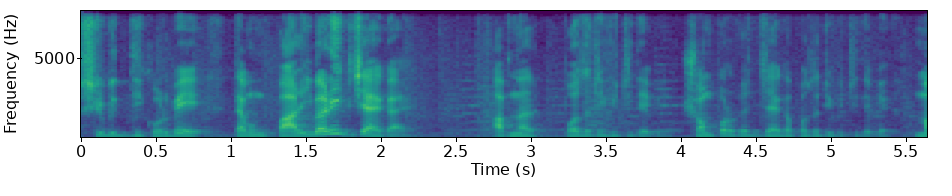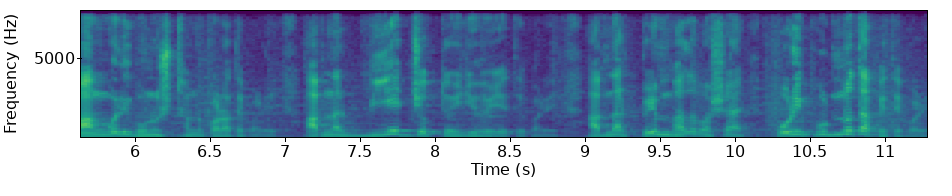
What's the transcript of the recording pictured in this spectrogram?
শ্রীবৃদ্ধি করবে, তেমন পারিবারিক জায়গায় আপনার পজিটিভিটি দেবে, সম্পর্কের জায়গা পজিটিভিটি দেবে, মাঙ্গলিক অনুষ্ঠান করাতে পারে, আপনার বিয়ের যোগ তৈরি হয়ে যেতে পারে, আপনার প্রেম ভালোবাসায় পরিপূর্ণতা পেতে পারে।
